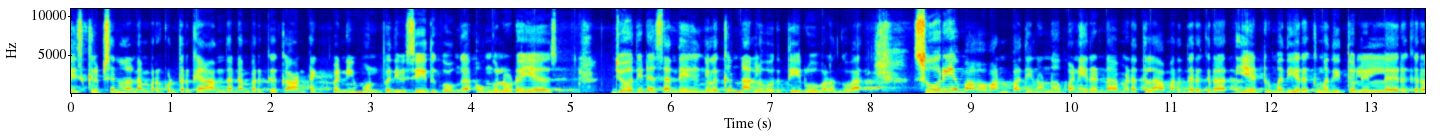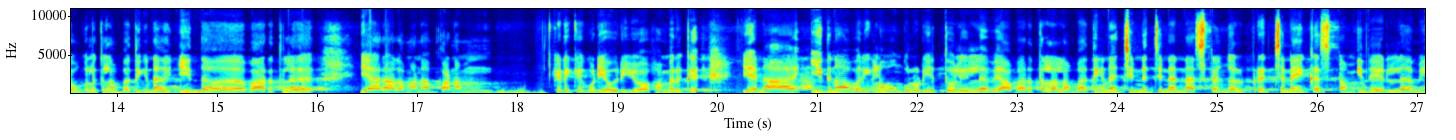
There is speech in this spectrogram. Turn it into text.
டிஸ்கிரிப்ஷனில் நம்பர் கொடுத்துருக்கேன். அந்த நம்பருக்கு காண்டாக்ட் பண்ணி முன்பதிவு செய்துக்கோங்க. உங்களுடைய ஜோதிட சந்தேகங்களுக்கு நல்ல ஒரு தீர்வு வழங்குவார். சூரிய பகவான் பதினொன்று பன்னிரெண்டாம் இடத்துல அமர்ந்திருக்கிறார். ஏற்றுமதி இறக்குமதி தொழிலில் இருக்கிறவங்களுக்கெல்லாம் பார்த்திங்கன்னா இந்த வாரத்தில் ஏராளமான பணம் கிடைக்கக்கூடிய ஒரு யோகம் இருக்குது ஏன்னா இதுனா வரைக்கும் உங்களுடைய தொழிலில் வியாபாரத்துலலாம் பார்த்தீங்கன்னா சின்ன சின்ன நஷ்டங்கள் பிரச்சனை கஷ்டம் இது எல்லாமே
